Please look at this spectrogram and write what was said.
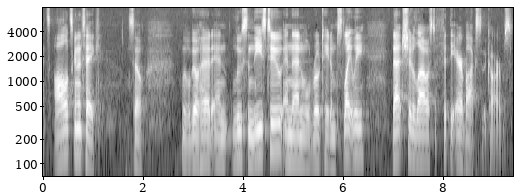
That's all it's going to take. So we will go ahead and loosen these two, and then we'll rotate them slightly. That should allow us to fit the airbox to the carbs.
